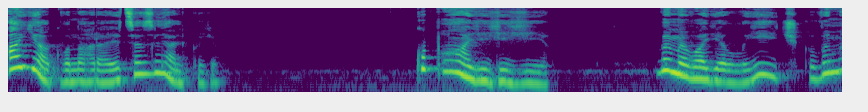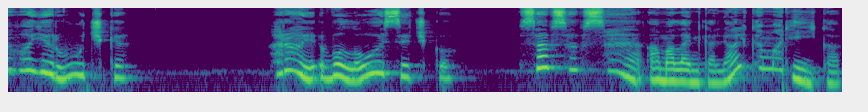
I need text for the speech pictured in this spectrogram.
А як вона грається з лялькою? Купає її, вимиває личко, вимиває ручки, грає волосечко, все-все-все. А маленька лялька Марійка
